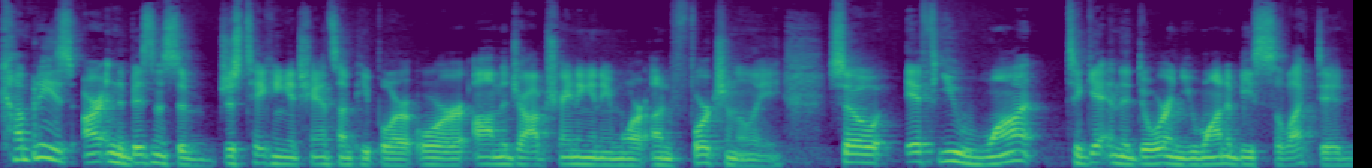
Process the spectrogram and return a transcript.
companies aren't in the business of just taking a chance on people or, or on the job training anymore, unfortunately. So if you want to get in the door and you want to be selected,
